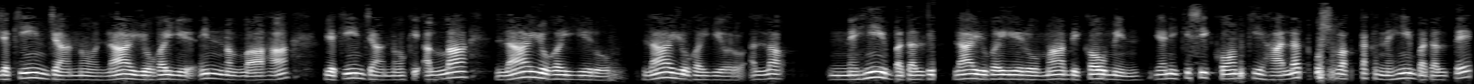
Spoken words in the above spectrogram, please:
یقین جانو، لا یغیر۔ ان اللہ یقین جانو کہ اللہ لا یغیرو لا یغیرو۔ اللہ نہیں بدلتی لا یغیر ما بقوم۔ یعنی کسی قوم کی حالت اس وقت تک نہیں بدلتے۔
